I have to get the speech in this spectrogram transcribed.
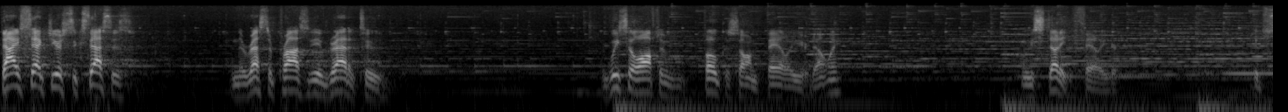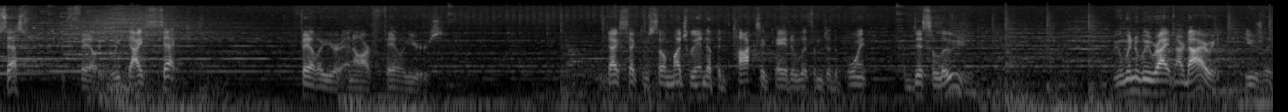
Dissect your successes and the reciprocity of gratitude. We so often focus on failure, don't we? We study failure, obsessed with failure. We dissect failure and our failures. We dissect them so much we end up intoxicated with them to the point of disillusion. I mean, when do we write in our diary? Usually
